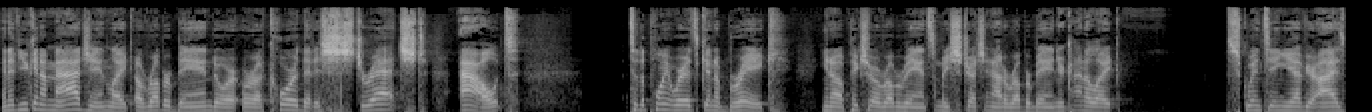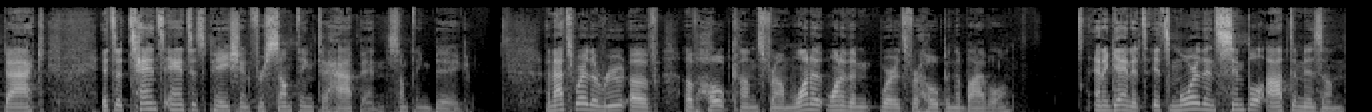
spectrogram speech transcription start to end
And if you can imagine like a rubber band or, or a cord that is stretched out to the point where it's going to break, you know, a picture of a rubber band, somebody stretching out a rubber band, you're kind of like squinting, you have your eyes back. It's a tense anticipation for something to happen, something big. And that's where the root of, of hope comes from. One of, one of the words for hope in the Bible. And again, it's, it's more than simple optimism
